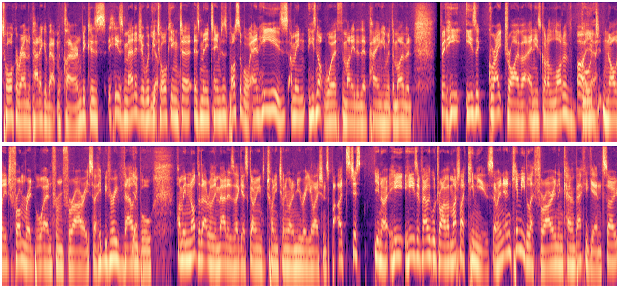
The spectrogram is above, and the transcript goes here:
talk around the paddock about McLaren because his manager would be Yep. talking to as many teams as possible, and he is. I mean, he's not worth the money that they're paying him at the moment. But he is a great driver and he's got a lot of Oh, good knowledge from Red Bull and from Ferrari. So he'd be very valuable. I mean, not that that really matters, I guess, going into 2021 and new regulations, but it's just, you know, he he's a valuable driver, much like Kimi is. I mean, and Kimi left Ferrari and then came back again. So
